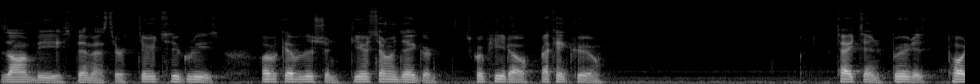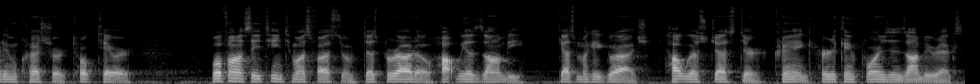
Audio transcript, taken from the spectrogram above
Zombie, Spin Master, 32 Degrees, Overkill Evolution, Gear 7 Dagger, Scorpedo, Wrecking Crew, Titan, Brutus, Podium Crusher, Torque Terror. Wolf on 18 Tomas Firestorm, Desperado, Hot Wheels Zombie, Gas Monkey Garage, Hot Wheels Jester, Krang, Hurricane Force, and Zombie Rex.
